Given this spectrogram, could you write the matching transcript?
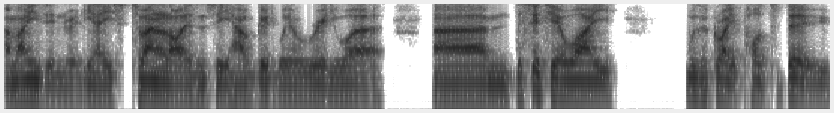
amazing. Really, you know, to analyze and see how good we really were. Um, the City away was a great pod to do.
